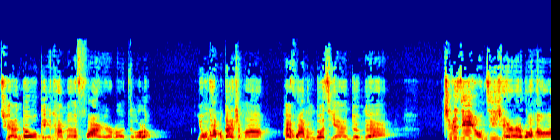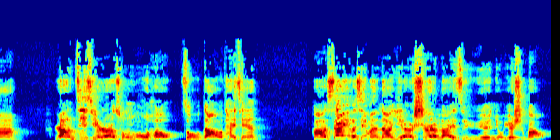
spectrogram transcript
全都给他们 fire 了得了，用他们干什么？还花那么多钱，对不对？直接用机器人多好啊！让机器人从幕后走到台前。好，下一个新闻呢，也是来自于《纽约时报》。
